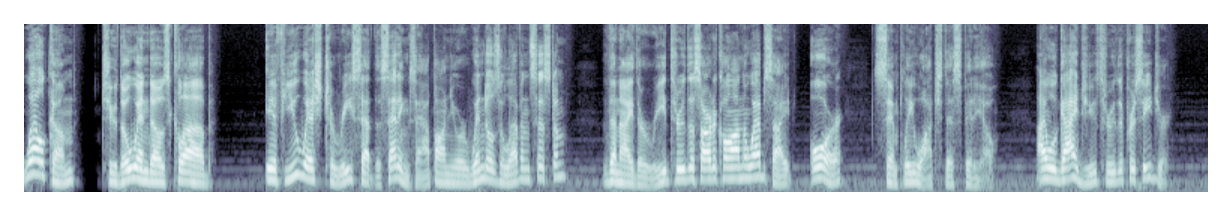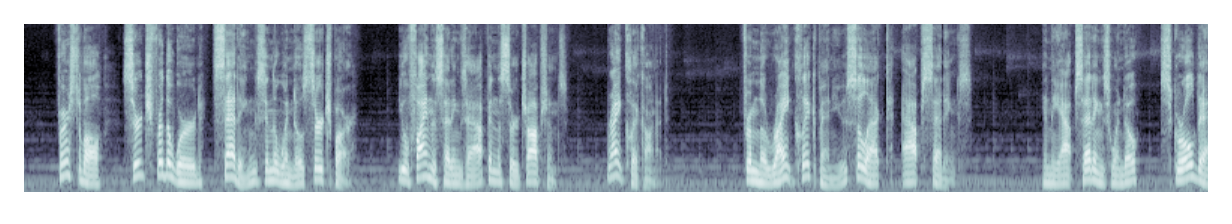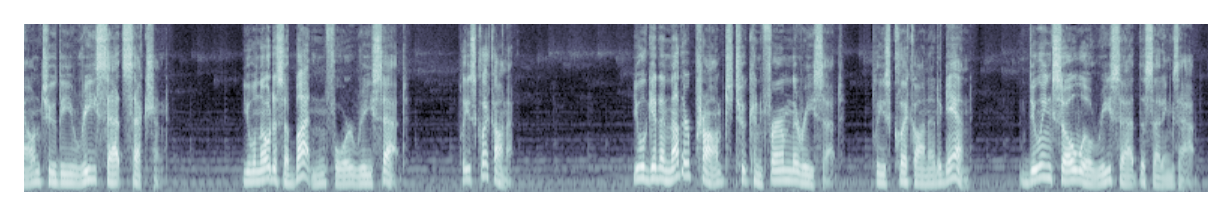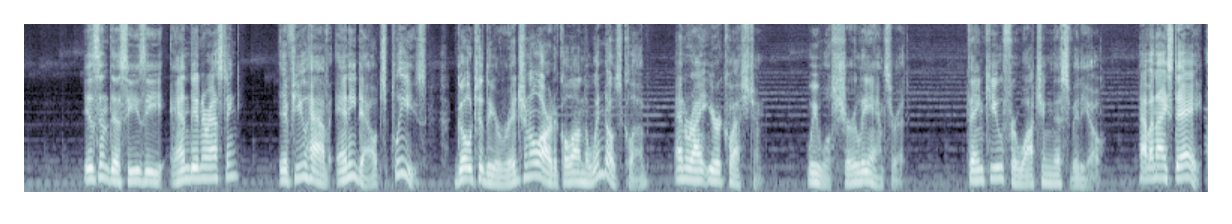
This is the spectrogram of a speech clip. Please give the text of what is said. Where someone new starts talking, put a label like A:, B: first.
A: Welcome to the Windows Club. If you wish to reset the Settings app on your Windows 11 system, then either read through this article on the website or simply watch this video. I will guide you through the procedure. First of all, search for the word Settings in the Windows search bar. You'll find the Settings app in the search options. Right-click on it. From the right-click menu, select App Settings. In the App Settings window, scroll down to the Reset section. You will notice a button for Reset. Please click on it. You will get another prompt to confirm the reset. Please click on it again. Doing so will reset the Settings app. Isn't this easy and interesting? If you have any doubts, please go to the original article on the Windows Club and write your question. We will surely answer it. Thank you for watching this video. Have a nice day.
